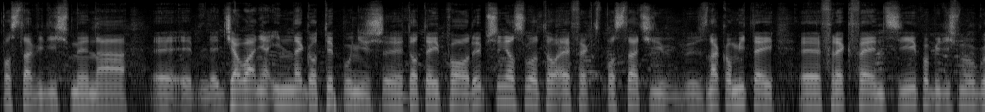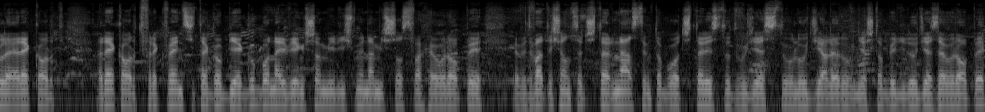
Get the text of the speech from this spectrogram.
postawiliśmy na działania innego typu niż do tej pory. Przyniosło to efekt w postaci znakomitej frekwencji. Pobiliśmy w ogóle rekord, rekord frekwencji tego biegu, bo największą mieliśmy na Mistrzostwach Europy w 2014. To było 420 ludzi, ale również to byli ludzie z Europy,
